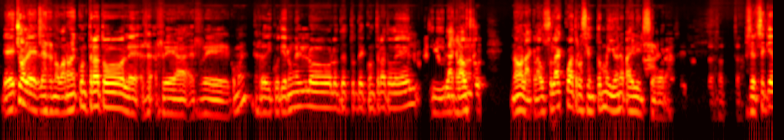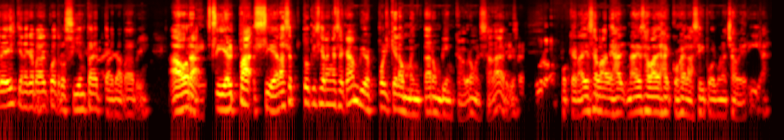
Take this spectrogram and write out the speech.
De hecho, le, le renovaron el contrato, le re- re- ¿cómo es? Rediscutieron el- lo- los de estos del contrato de él y la cláusula, no, la cláusula es 400 millones para él irse ahora. Exacto. Si él se quiere ir, tiene que pagar 400 de paga, papi. Ahora, Sí. si él, pa- si él aceptó que hicieran ese cambio, es porque le aumentaron bien cabrón el salario. Porque nadie se va a dejar, nadie se va a dejar coger así por una chavería.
